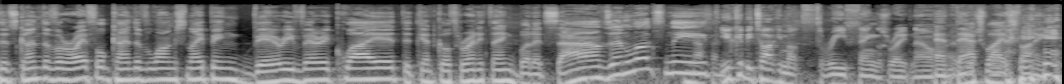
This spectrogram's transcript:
that's kind of a rifle, kind of long sniping, very, very quiet. It can't go through anything, but it sounds and looks neat. Nothing. You could be talking about three things right now. And At that's which why it's funny.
